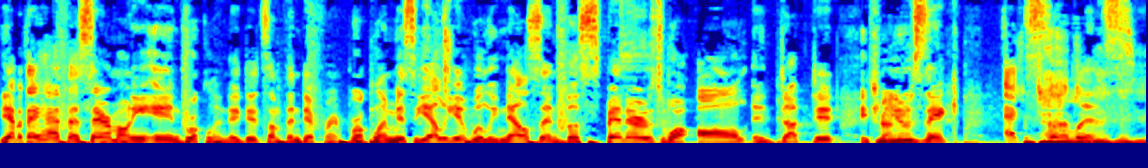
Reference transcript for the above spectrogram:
Yeah, but they had the ceremony in Brooklyn. They did something different. Brooklyn, Missy Elliott, Willie Nelson, the Spinners were all inducted. He trying to- Music excellence.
